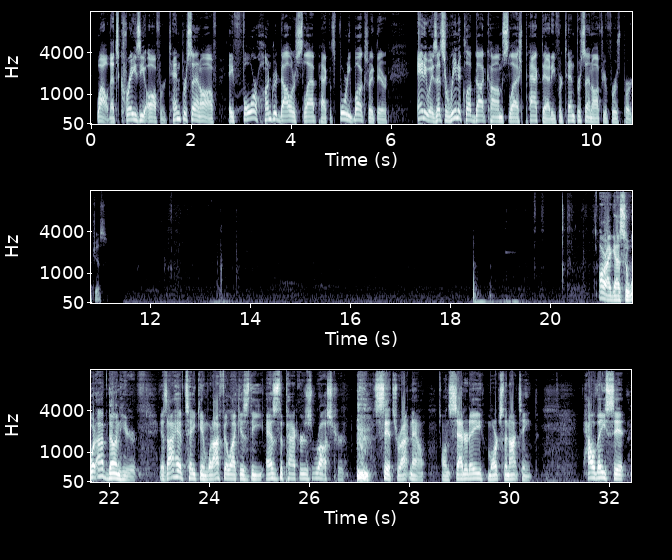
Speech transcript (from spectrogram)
Wow, that's crazy offer. 10% off a $400 slab pack. That's 40 bucks right there. Anyways, that's arenaclub.com slash packdaddy for 10% off your first purchase. All right, guys. So what I've done here is I have taken what I feel like is the as the Packers roster sits right now on Saturday, March the 19th. How they sit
